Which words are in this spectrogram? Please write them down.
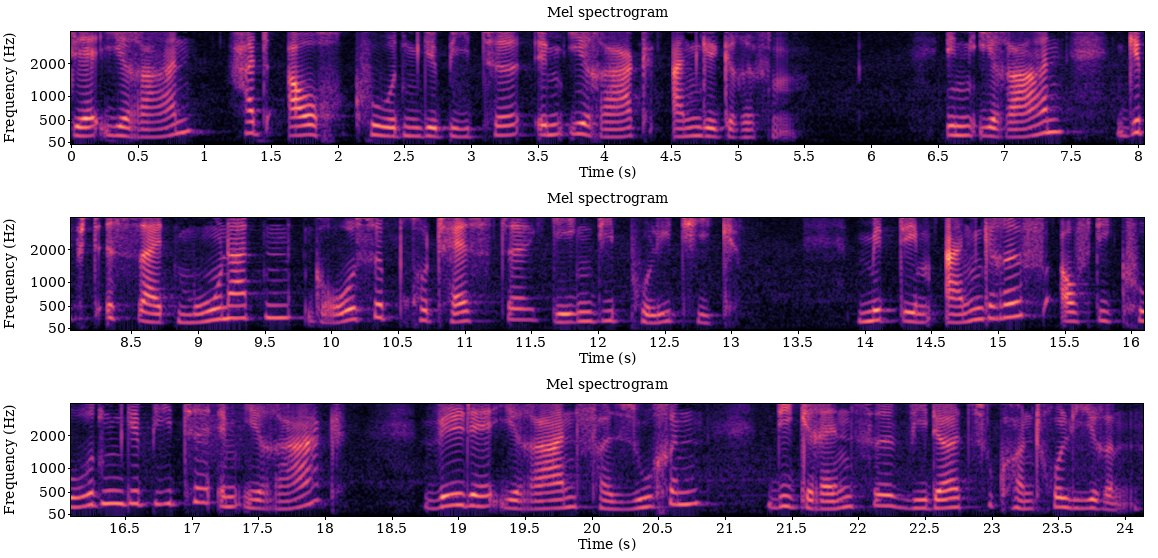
Der Iran hat auch Kurdengebiete im Irak angegriffen. In Iran gibt es seit Monaten große Proteste gegen die Politik. Mit dem Angriff auf die Kurdengebiete im Irak will der Iran versuchen, die Grenze wieder zu kontrollieren.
